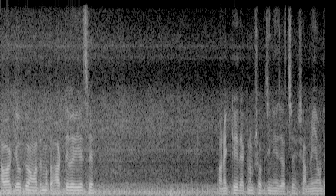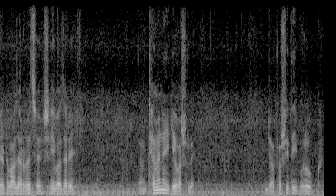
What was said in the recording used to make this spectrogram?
আবার কেউ কেউ আমাদের মতো হাঁটতে বেরিয়েছে। অনেককেই দেখলাম সবজি নিয়ে যাচ্ছে। সামনেই আমাদের একটা বাজার রয়েছে সেই বাজারে। থেমে নেই কেউ আসলে। যত শীতই পড়ুক।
